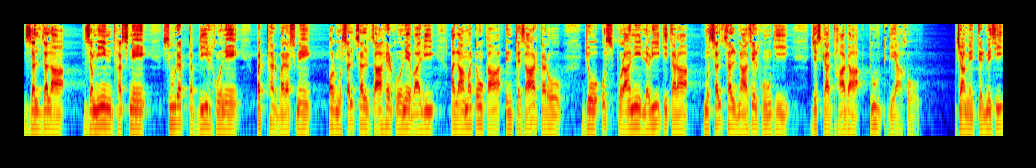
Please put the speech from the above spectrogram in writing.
زلزلہ، زمین دھسنے صورت تبدیل ہونے، پتھر برسنے اور مسلسل ظاہر ہونے والی علامتوں کا انتظار کرو جو اس پرانی لڑی کی طرح مسلسل نازل ہوں گی جس کا دھاگا ٹوٹ گیا ہو۔ جامع ترمیزی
